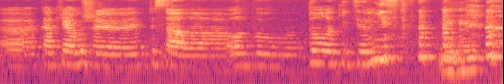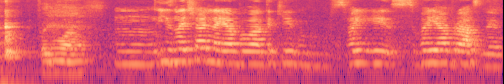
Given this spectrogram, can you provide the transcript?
А, Как я уже писала, он был долг и тернист. Понимаю. Изначально я была таким свои- своеобразным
